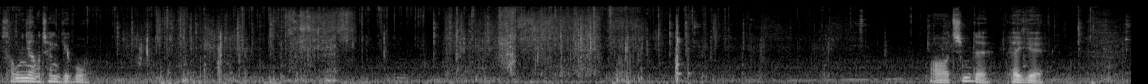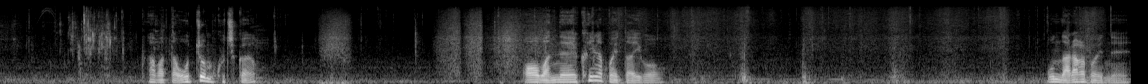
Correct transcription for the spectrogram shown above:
성냥 챙기고 어 침대 베개 아 맞다 옷 좀 고칠까요? 어 맞네. 큰일 날 뻔했다 이거. 옷 날아갈 뻔했네.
